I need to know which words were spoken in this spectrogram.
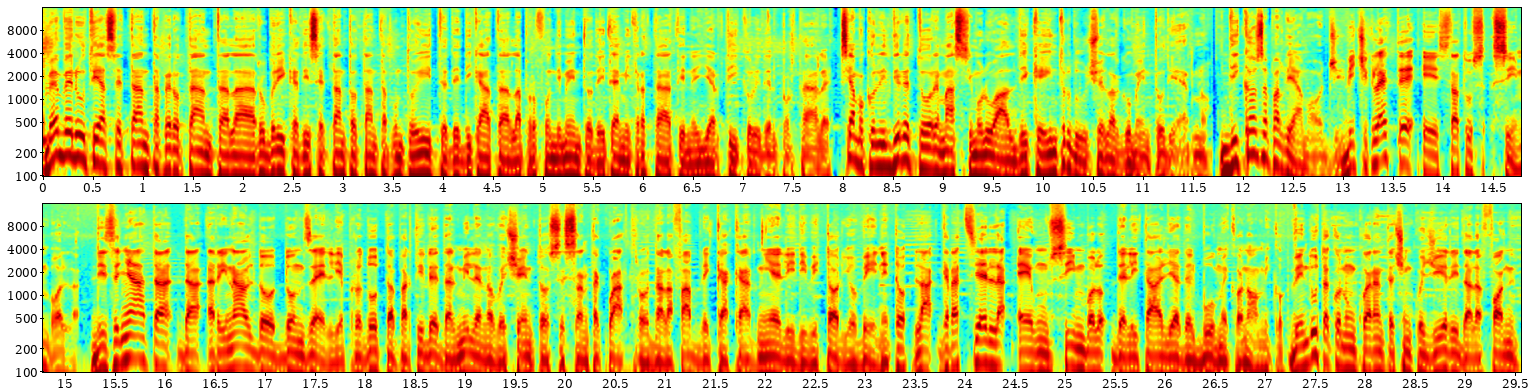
Benvenuti a 70x80, la rubrica di 7080.it dedicata all'approfondimento dei temi trattati negli articoli del portale. Siamo con il direttore Massimo Lualdi che introduce l'argomento odierno. Di cosa parliamo oggi? Biciclette e status symbol. Disegnata da Rinaldo Donzelli e prodotta a partire dal 1964 dalla fabbrica Carnieli di Vittorio Veneto, la Graziella è un simbolo dell'Italia del boom economico. Venduta con un 45 giri dalla Fonet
